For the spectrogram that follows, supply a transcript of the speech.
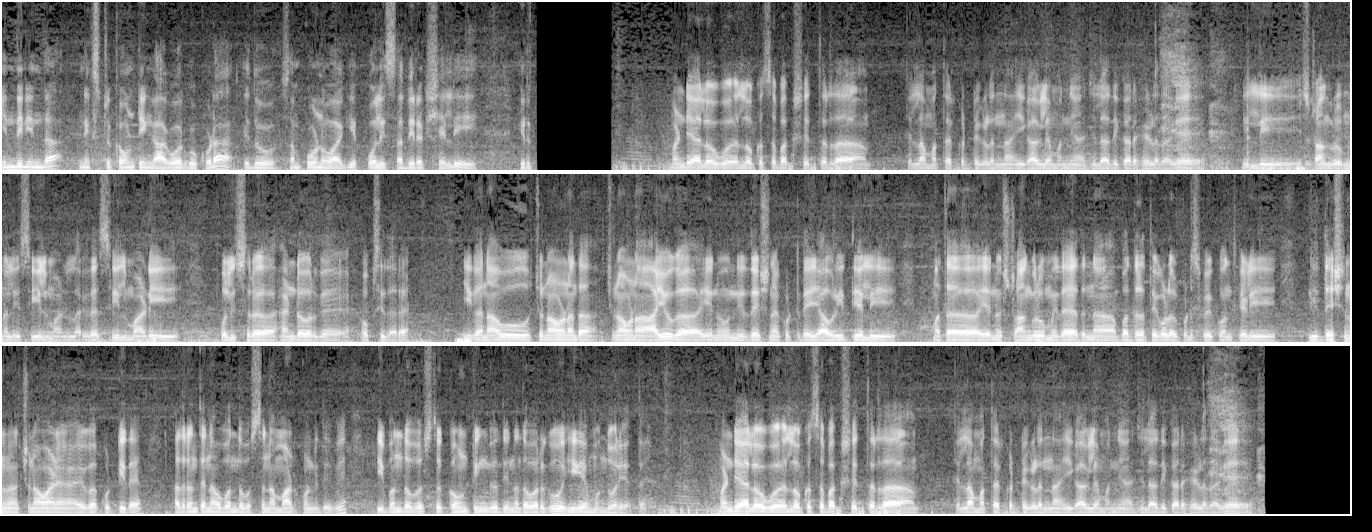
ಇಂದಿನಿಂದ ನೆಕ್ಸ್ಟ್ ಕೌಂಟಿಂಗ್ ಆಗೋವರೆಗೂ ಕೂಡ ಇದು ಸಂಪೂರ್ಣವಾಗಿ ಪೊಲೀಸ್ ಅಭಿರಕ್ಷೆಯಲ್ಲಿ ಇರ್ತ ಮಂಡ್ಯ ಲೋಕಸಭಾ ಕ್ಷೇತ್ರದ ಎಲ್ಲ ಮತಗಟ್ಟೆಗಳನ್ನು ಈಗಾಗಲೇ ಮೊನ್ನೆ ಜಿಲ್ಲಾಧಿಕಾರಿ ಹೇಳಿದಾಗೆ ಇಲ್ಲಿ ಸ್ಟ್ರಾಂಗ್ ರೂಮ್ನಲ್ಲಿ ಸೀಲ್ ಮಾಡಲಾಗಿದೆ. ಸೀಲ್ ಮಾಡಿ ಪೊಲೀಸರ ಹ್ಯಾಂಡ್ ಓವರ್ಗೆ ಒಪ್ಪಿಸಿದ್ದಾರೆ ಈಗ ನಾವು ಚುನಾವಣಾದ, ಚುನಾವಣಾ ಆಯೋಗ ಏನು ನಿರ್ದೇಶನ ಕೊಟ್ಟಿದೆ, ಯಾವ ರೀತಿಯಲ್ಲಿ ಮತ ಏನು ಸ್ಟ್ರಾಂಗ್ ರೂಮ್ ಇದೆ, ಅದನ್ನು ಭದ್ರತೆಗೊಳಪಡಿಸಬೇಕು ಅಂತ ಹೇಳಿ ನಿರ್ದೇಶನ ಚುನಾವಣಾ ಆಯೋಗ ಕೊಟ್ಟಿದೆ. ಅದರಂತೆ ನಾವು ಬಂದೋಬಸ್ತನ್ನು ಮಾಡ್ಕೊಂಡಿದ್ದೀವಿ. ಈ ಬಂದೋಬಸ್ತು ಕೌಂಟಿಂಗ್ ದಿನದವರೆಗೂ ಹೀಗೆ ಮುಂದುವರಿಯುತ್ತೆ. ಮಂಡ್ಯ ಲೋ ಲೋಕಸಭಾ ಕ್ಷೇತ್ರದ ಎಲ್ಲ ಮತಗಟ್ಟೆಗಳನ್ನು ಈಗಾಗಲೇ ಮೊನ್ನೆ ಜಿಲ್ಲಾಧಿಕಾರಿ ಹೇಳಿದಾಗೆ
